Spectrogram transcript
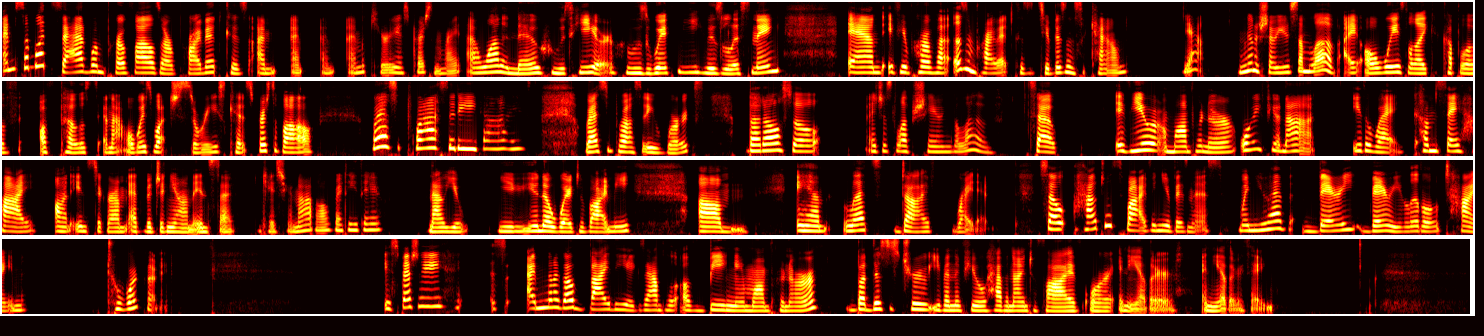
I'm somewhat sad when profiles are private because I'm, I'm I'm I'm a curious person, right? I want to know who's here, who's with me, who's listening. And if your profile isn't private because it's your business account, yeah, I'm going to show you some love. I always like a couple of, of posts and I always watch stories because, first of all, reciprocity, guys. Reciprocity works, but also I just love sharing the love. So if you're a mompreneur or if you're not, either way, come say hi on Instagram at Virginia on Insta in case you're not already there. Now you you you know where to find me. Um, and let's dive right in. So, how to thrive in your business when you have very, very little time to work on it especially I'm going to go by the example of being a mompreneur, but this is true even if you have a 9 to 5 or any other any other thing.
